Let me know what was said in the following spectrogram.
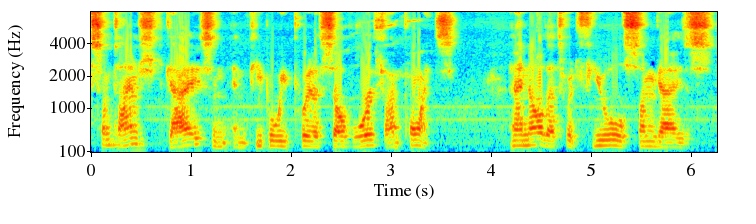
sometimes guys and, and people we put a self worth on points. And I know that's what fuels some guys'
